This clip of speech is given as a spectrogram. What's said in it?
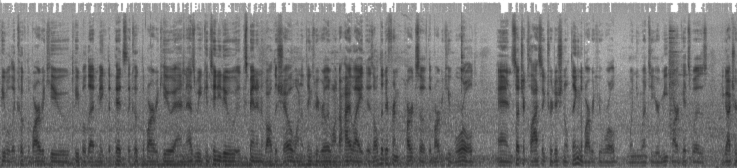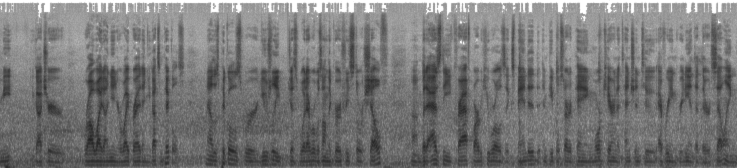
people that cook the barbecue, people that make the pits that cook the barbecue. And as we continue to expand and evolve the show, one of the things we really wanted to highlight is all the different parts of the barbecue world. And such a classic traditional thing, the barbecue world, when you went to your meat markets, was you got your meat, you got your raw white onion, your white bread, and you got some pickles. Now, those pickles were usually just whatever was on the grocery store shelf. Um, but as the craft barbecue world has expanded and people started paying more care and attention to every ingredient that they're selling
